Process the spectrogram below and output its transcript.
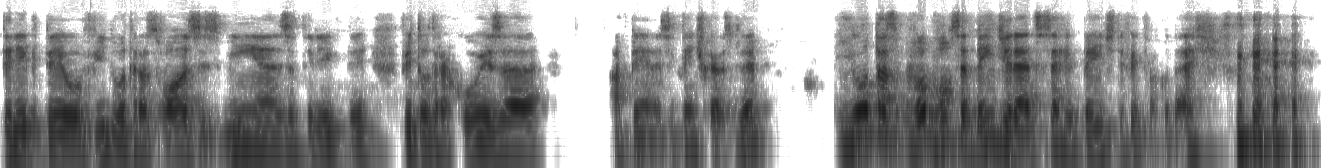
teria que ter ouvido outras vozes minhas, eu teria que ter feito outra coisa apenas, entende o que eu quero dizer? E outras, vamos ser bem diretos, você se arrepende de ter feito faculdade?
